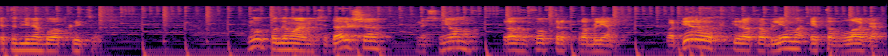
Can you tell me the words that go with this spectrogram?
Это для меня было открытие. Ну, поднимаемся дальше. Начнем сразу с острых проблем. Во-первых, первая проблема это влага.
